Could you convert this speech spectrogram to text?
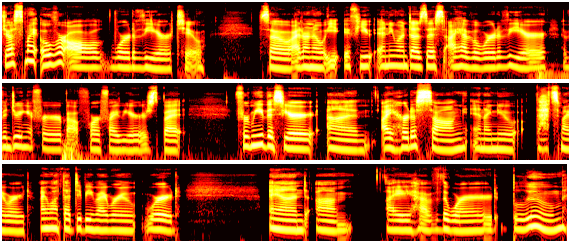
just my overall word of the year too. So I don't know if you anyone does this. I have a word of the year. I've been doing it for about four or five years, but for me this year, um, I heard a song and I knew that's my word. I want that to be my word. And um, I have the word bloom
